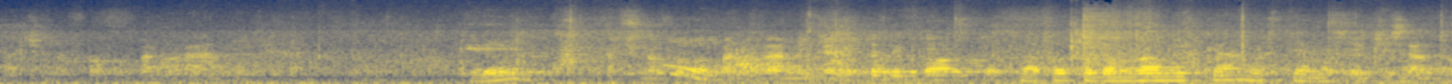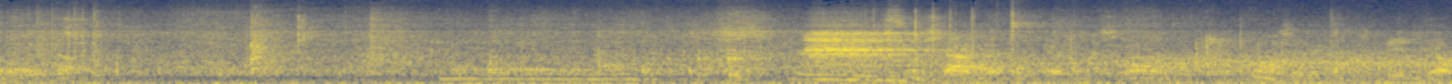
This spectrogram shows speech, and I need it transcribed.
Faccio una foto panoramica. Che? Faccio una foto panoramica te ricordo. La foto panoramica la stiamo Se ci sanno no? Scusate confermazione. Video.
